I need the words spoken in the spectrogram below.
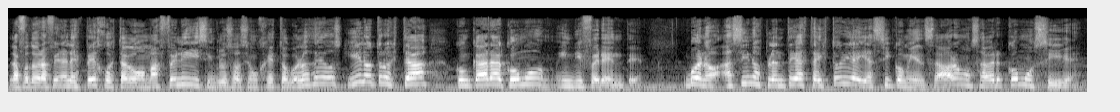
la fotografía en el espejo está como más feliz, incluso hace un gesto con los dedos, y el otro está con cara como indiferente. Bueno, así nos plantea esta historia y así comienza. Ahora vamos a ver cómo sigue.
